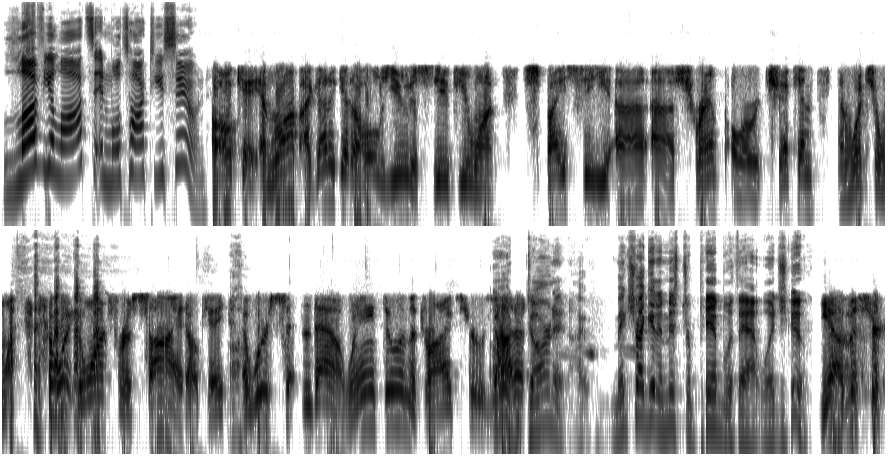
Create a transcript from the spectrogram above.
Love you lots, and we'll talk to you soon. Okay, and Rob, I got to get a hold of you to see if you want spicy uh, uh, shrimp or chicken, and what you want, what you want for a side. Okay, and we're sitting down. We ain't doing the drive-through. Oh, it? darn it. I, make sure I get a Mr. Pibb with that, would you? Yeah, Mister.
